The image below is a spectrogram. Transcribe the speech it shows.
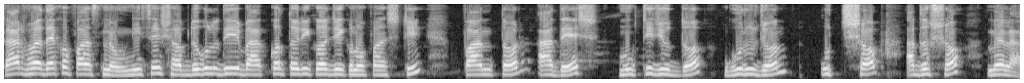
তারপরে দেখো পাঁচ নং, নিচের শব্দগুলো দিয়ে বাক্য তৈরি কর যে কোনো পাঁচটি। প্রান্তর, আদেশ, মুক্তিযুদ্ধ, গুরুজন, উৎসব, আদর্শ, মেলা।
